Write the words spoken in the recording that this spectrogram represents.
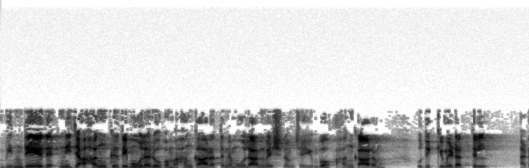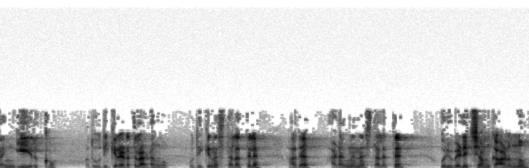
വിന്ദേത് നിജ അഹങ്കൃതി മൂലരൂപം അഹങ്കാരത്തിന്റെ മൂലാന്വേഷണം ചെയ്യുമ്പോൾ അഹങ്കാരം ഉദിക്കുമിടത്തിൽ അടങ്ങിയിരിക്കും. അത് ഉദിക്കുന്ന ഇടത്തിൽ അടങ്ങും. ഉദിക്കുന്ന സ്ഥലത്തിൽ അത് അടങ്ങുന്ന സ്ഥലത്ത് ഒരു വെളിച്ചം കാണുന്നു.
